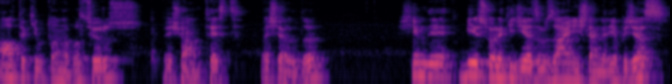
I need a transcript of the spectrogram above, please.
Alttaki butonuna basıyoruz ve şu an test başarıldı. Şimdi bir sonraki cihazımıza aynı işlemleri yapacağız.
